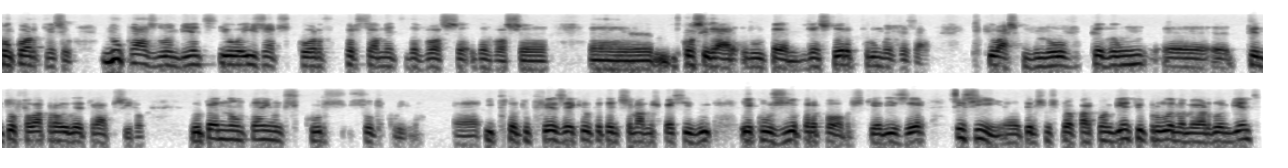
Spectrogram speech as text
concordo que venceu. No caso do ambiente, eu aí já discordo parcialmente da vossa, da vossa uh, de considerar Le Pen vencedora por uma razão. Porque eu acho que, de novo, cada um uh, tentou falar para o eleitorado possível. Le Pen não tem um discurso sobre clima. Uh, e, portanto, o que fez é aquilo que eu tenho chamado uma espécie de ecologia para pobres, que é dizer, sim, sim, uh, temos que nos preocupar com o ambiente e o problema maior do ambiente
